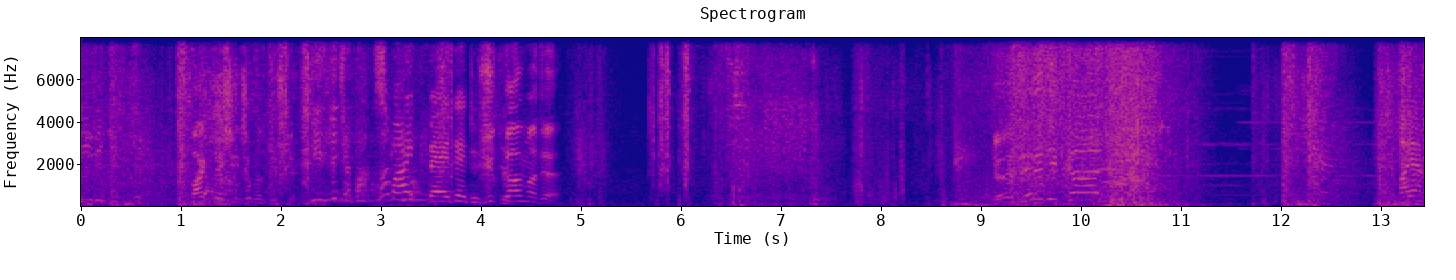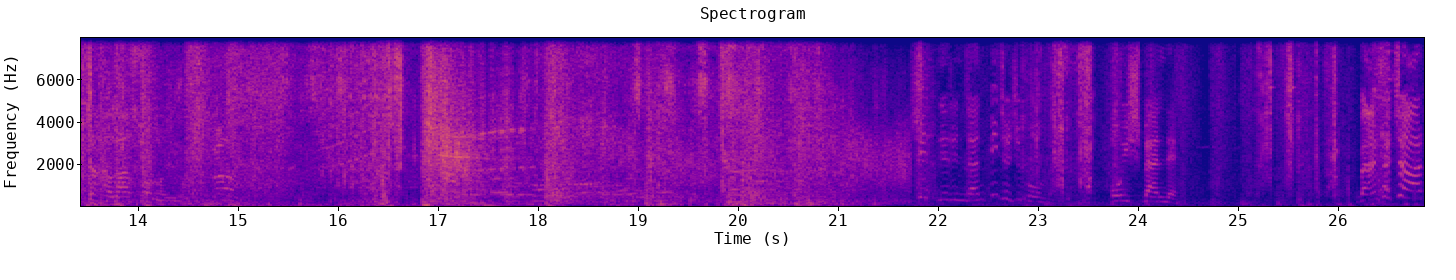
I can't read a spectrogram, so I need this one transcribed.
Biri gitti. Spike taşıyıcımız düştü. Gizlice bakmak. Spike B'de Yük düştü. kalmadı. İş bende. Ben kaçar.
